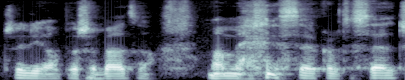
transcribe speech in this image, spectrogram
czyli o proszę bardzo, mamy circle to search,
